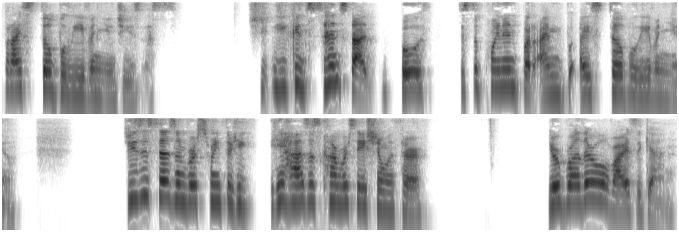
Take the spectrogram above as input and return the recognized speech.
but I still believe in you, Jesus. She, you can sense that both disappointed, but I'm, I still believe in you. Jesus says in verse 23, he, he has this conversation with her Your brother will rise again.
